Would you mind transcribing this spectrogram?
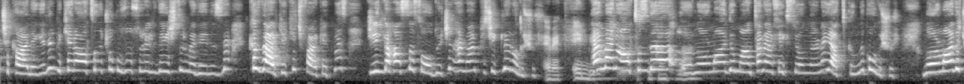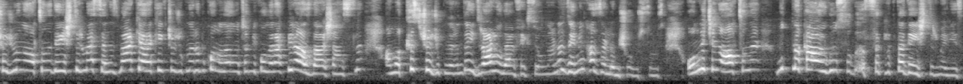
açık hale gelir? Bir kere altını çok uzun süreli değiştirmediğinizde kız erkek hiç fark etmez. Cildi hassas olduğu için hemen piçikler oluşur. Evet en büyük Hemen altında sıkıntılar. e, normalde mantar enfeksiyonlarına yatkınlık oluşur. Normalde çocuğun altını değiştirmezseniz belki erkek çocukları bu konuda anatomik olarak biraz daha şanslı ama kız çocuklarında idrar yolu enfeksiyonlarına zemin hazırlamış olursunuz. Onun için altını mutlaka uygun sı- sıklıkta değiştirmeliyiz.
